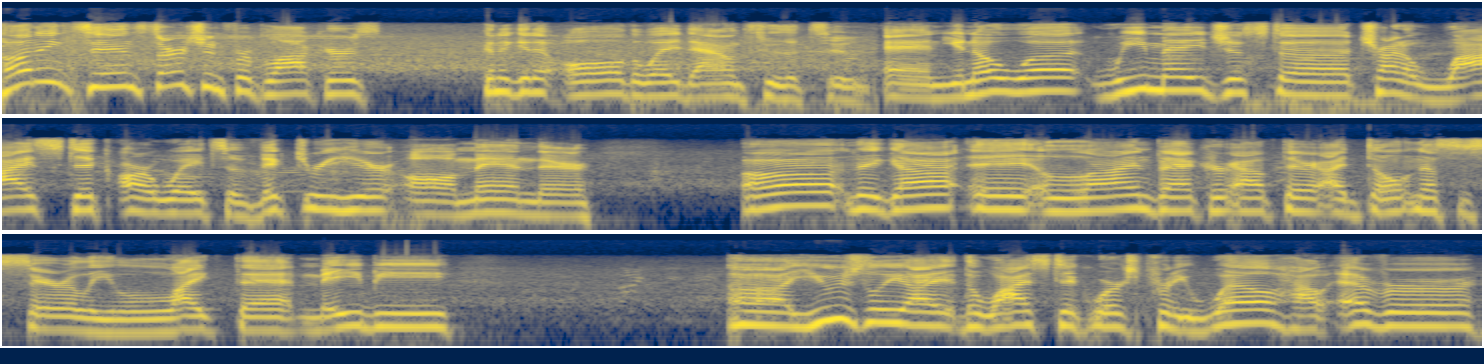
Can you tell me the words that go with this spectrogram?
Huntington searching for blockers. Gonna get it all the way down to the two. And you know what? We may just uh, try to Y stick our way to victory here. Oh man, there. Uh, they got a linebacker out there. I don't necessarily like that. Maybe. Uh, usually I the Y stick works pretty well. However,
